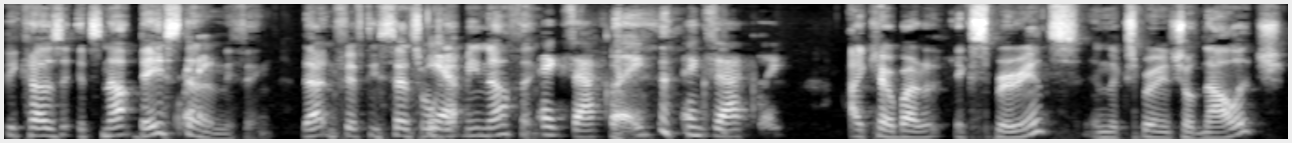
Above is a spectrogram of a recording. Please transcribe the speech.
because it's not based right. on anything. That and 50 cents will yeah, get me nothing. Exactly. Exactly. I care about experience and experiential knowledge.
